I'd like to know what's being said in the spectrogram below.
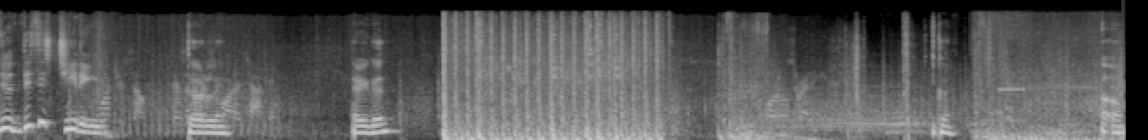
Dude, this is cheating. Totally. Are you good? Okay. Uh-oh.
